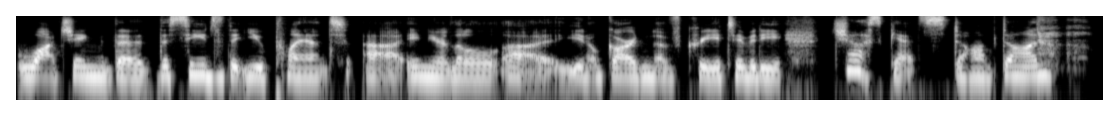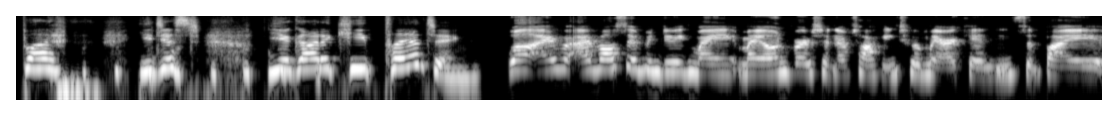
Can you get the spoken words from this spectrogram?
watching the the seeds that you plant uh, in your little uh, you know garden of creativity. Just get stomped on. But you just you got to keep planting well, I've I've also been doing my my own version of talking to Americans by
